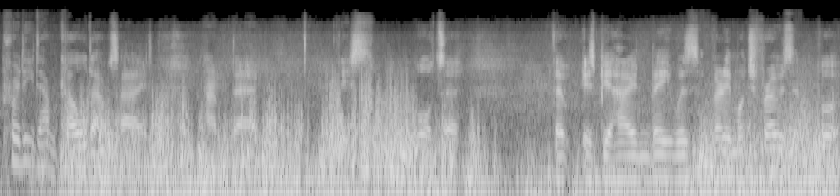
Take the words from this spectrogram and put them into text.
pretty damn cold outside, and um, this water that is behind me was very much frozen. But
